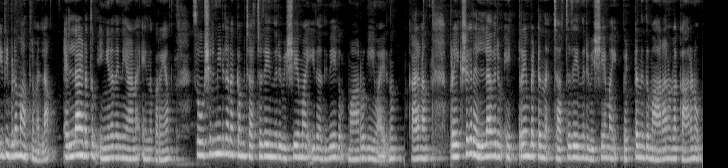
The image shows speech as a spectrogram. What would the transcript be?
ഇതിവിടെ മാത്രമല്ല എല്ലായിടത്തും ഇങ്ങനെ തന്നെയാണ് എന്ന് പറയാം. സോഷ്യൽ മീഡിയയിലടക്കം ചർച്ച ചെയ്യുന്നൊരു വിഷയമായി ഇത് അതിവേഗം മാറുകയുമായിരുന്നു. കാരണം പ്രേക്ഷകരെല്ലാവരും എത്രയും പെട്ടെന്ന് ചർച്ച ചെയ്യുന്നൊരു വിഷയമായി പെട്ടെന്ന് ഇത് മാറാനുള്ള കാരണവും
